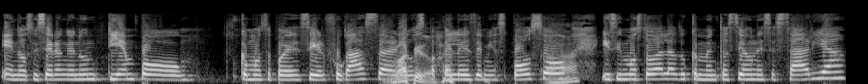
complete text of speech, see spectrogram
eh, nos hicieron en un tiempo, ¿cómo se puede decir? Fugaz Rápido. los papeles de mi esposo. Ajá. Hicimos toda la documentación necesaria,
